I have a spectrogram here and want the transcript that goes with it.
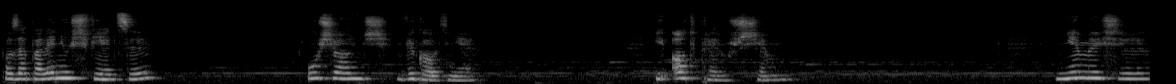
Po zapaleniu świecy usiądź wygodnie i odpręż się. Nie myśl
